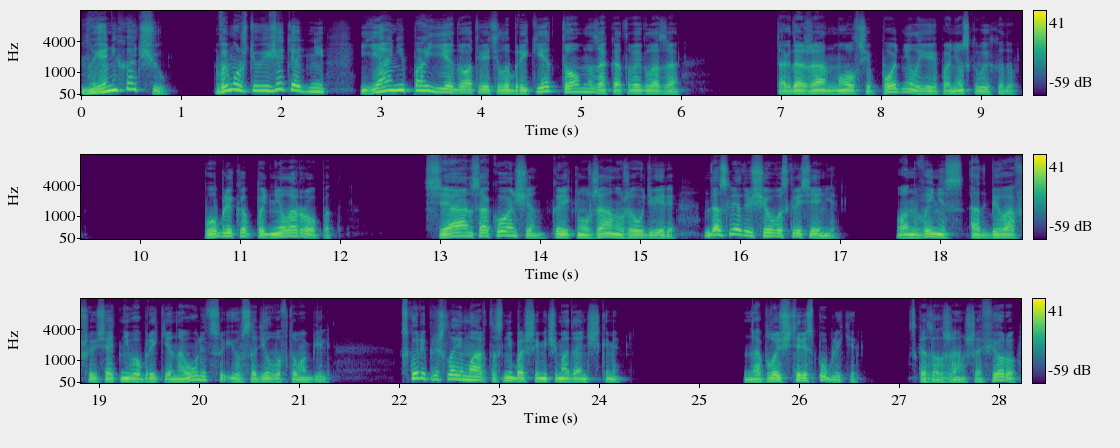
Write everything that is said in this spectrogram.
«Но я не хочу. Вы можете уезжать одни». «Я не поеду», — ответила Брике, томно закатывая глаза. Тогда Жан молча поднял ее и понес к выходу. Публика подняла ропот. «Сеанс окончен!» — крикнул Жан уже у двери. «До следующего воскресенья!» Он вынес отбивавшуюся от него брике на улицу и усадил в автомобиль. Вскоре пришла и Марта с небольшими чемоданчиками. «На площади республики», — сказал Жан шоферу,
